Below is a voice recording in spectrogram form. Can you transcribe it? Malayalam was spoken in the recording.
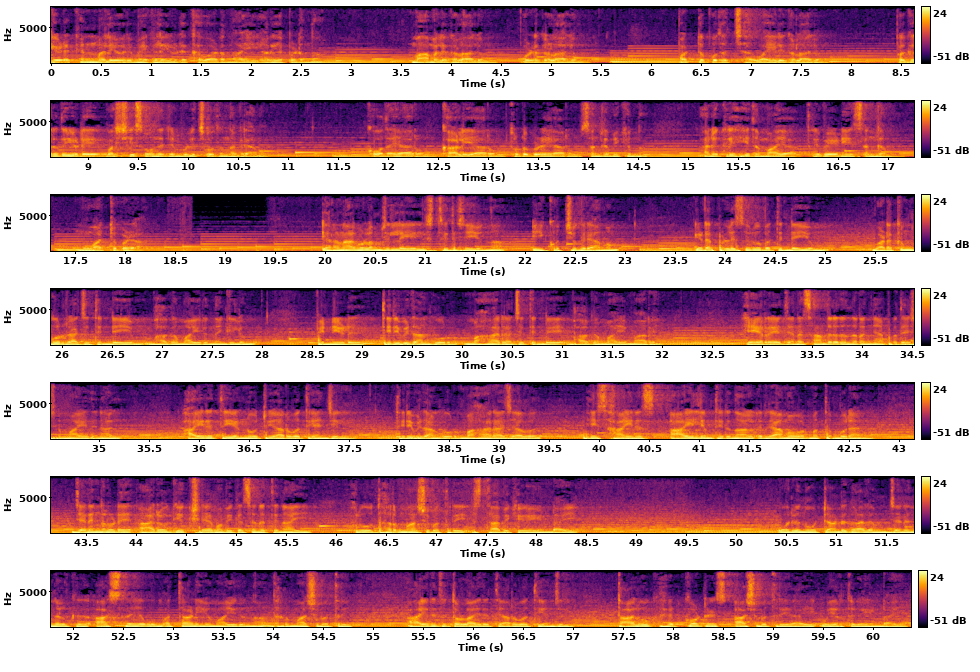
കിഴക്കൻ മലയോര മേഖലയുടെ കവാടമായി അറിയപ്പെടുന്ന മാമലകളാലും പുഴകളാലും പട്ടുപുതച്ച വയലുകളാലും പ്രകൃതിയുടെ വശ്യ സൗന്ദര്യം വിളിച്ചോതുന്ന ഗ്രാമം. കോതയാറും കാളിയാറും തൊടുപുഴയാറും സംഗമിക്കുന്ന അനുഗ്രഹീതമായ ത്രിവേണി സംഗമം മൂവാറ്റുപുഴ. എറണാകുളം ജില്ലയിൽ സ്ഥിതി ചെയ്യുന്ന ഈ കൊച്ചു ഗ്രാമം ഇടപ്പള്ളി സ്വരൂപത്തിന്റെയും വടക്കംകൂർ രാജ്യത്തിന്റെയും ഭാഗമായിരുന്നെങ്കിലും പിന്നീട് തിരുവിതാംകൂർ മഹാരാജ്യത്തിന്റെ ഭാഗമായി മാറി. ഏറെ ജനസാന്ദ്രത നിറഞ്ഞ പ്രദേശമായതിനാൽ ആയിരത്തി എണ്ണൂറ്റി അറുപത്തി അഞ്ചിൽ തിരുവിതാംകൂർ മഹാരാജാവ് ഹിസ് ഹൈനസ് ആയില്യം തിരുനാൾ രാമവർമ്മ തമ്പുരാൻ ജനങ്ങളുടെ ആരോഗ്യക്ഷേമ വികസനത്തിനായി ഒരു ധർമാശുപത്രി സ്ഥാപിക്കുകയുണ്ടായി. ഒരു നൂറ്റാണ്ടുകാലം ജനങ്ങൾക്ക് ആശ്രയവും അത്താണിയുമായിരുന്ന ധർമാശുപത്രി ആയിരത്തി തൊള്ളായിരത്തി അറുപത്തിയഞ്ചിൽ താലൂക്ക് ഹെഡ്ക്വാർട്ടേഴ്സ് ആശുപത്രിയായി ഉയർത്തുകയുണ്ടായി.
